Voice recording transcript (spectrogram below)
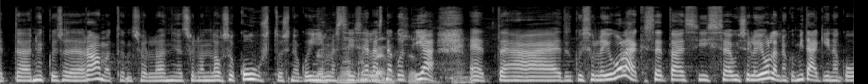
et nüüd, kui see raamat on sul on, sul on lausa kohustus nagu inimesi sellest nagu ja et, et kui sul ei oleks seda, siis kui sul ei ole nagu midagi nagu,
